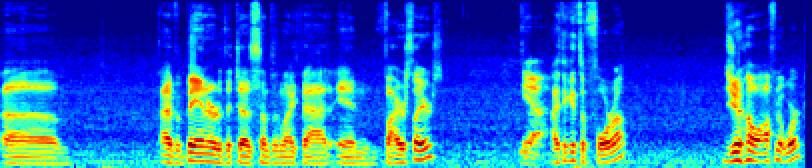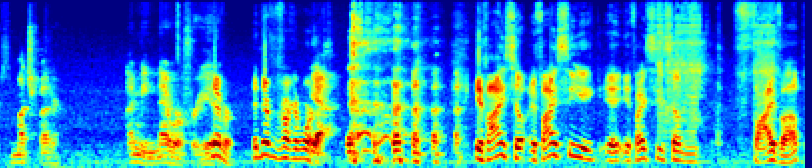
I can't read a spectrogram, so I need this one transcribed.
um, I have a banner that does something like that in Fyreslayers. Yeah, I think it's a four up. Do you know how often it works? much better. I mean, never for you. Never. It never fucking works. Yeah. If I so if I see if I see something five up,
